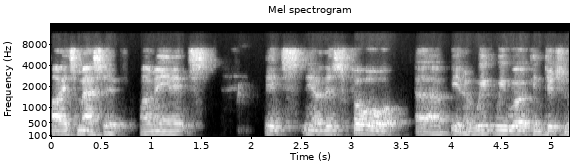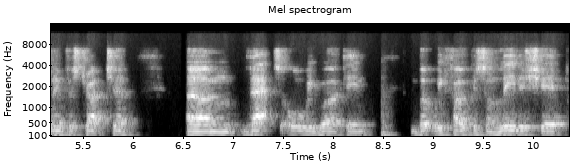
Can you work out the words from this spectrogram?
Oh, it's massive. I mean, it's it's you know there's four uh, you know we, we work in digital infrastructure. Um, that's all we work in but we focus on leadership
